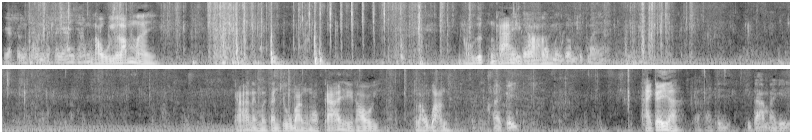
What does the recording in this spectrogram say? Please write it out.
gạt sân xong gạt cái gái xong lâu dữ lắm rồi. Nổi con cá tôm, trời miếng tôm chết mẹ. Cá này mà canh chu bằng một cái thì thôi lẩu bằng hai ký. Hai ký hả? Hai ký ký tám hai ký.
